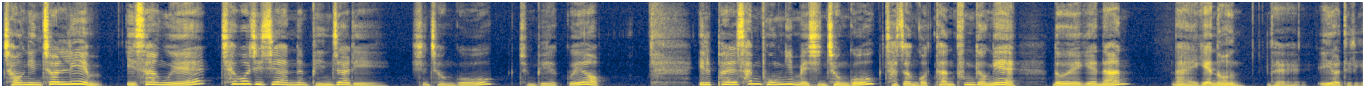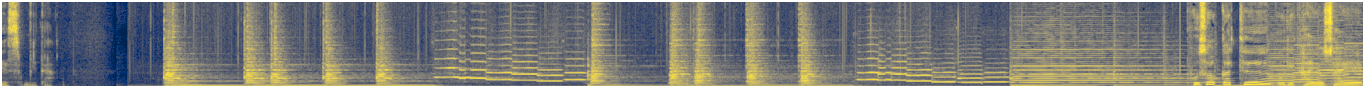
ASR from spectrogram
정인철 님, 이상우의 채워지지 않는 빈자리 신청곡 준비했고요. 1830님의 신청곡 자전거 탄 풍경에 너에게 난, 나에게 넌. 네, 이어드리겠습니다. 보석 같은 우리 가요사의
